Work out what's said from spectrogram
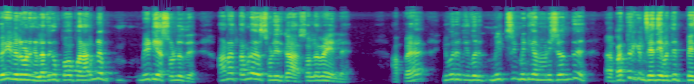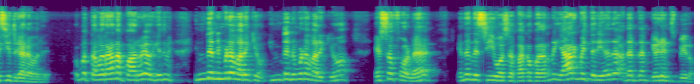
பெரிய நிறுவனங்கள் எல்லாத்துக்கும் போக போறாருன்னு மீடியா சொல்லுது. ஆனா தமிழக சொல்லியிருக்கா? சொல்லவே இல்லை. அப்ப இவர் இவர் மீடியா மினிஸ்டர் வந்து பத்திரிகை செய்தியை பத்தி பேசிட்டு இருக்காரு அவரு. ரொம்ப தவறான பார்வை அவருக்கு எதுவுமே இந்த நிமிடம் வரைக்கும் இந்த நிமிடம் வரைக்கும் எஸ்எஃப்ஓல எந்தெந்த சிஓஸை பார்க்க போறாருன்னு யாருக்குமே தெரியாது அதர் தான் கைடன்ஸ் பீரோ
